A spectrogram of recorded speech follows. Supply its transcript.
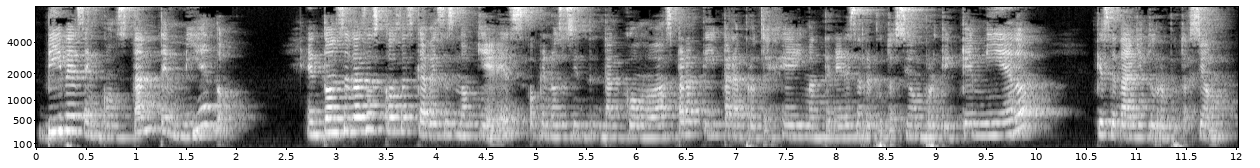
Vives en constante miedo. Entonces haces cosas que a veces no quieres o que no se sienten tan cómodas para ti para proteger y mantener esa reputación porque qué miedo que se dañe tu reputación.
